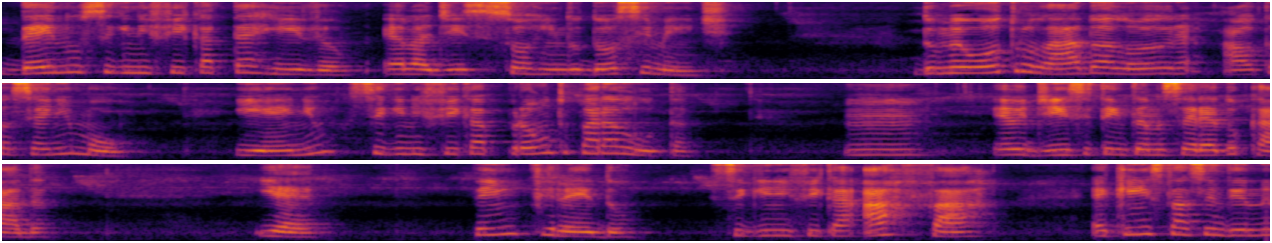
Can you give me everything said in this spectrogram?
Deino significa terrível, ela disse sorrindo docemente. Do meu outro lado, a loira alta se animou. Enio significa pronto para a luta. Hum, eu disse tentando ser educada. E é. Penfredo significa arfar, é quem está acendendo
